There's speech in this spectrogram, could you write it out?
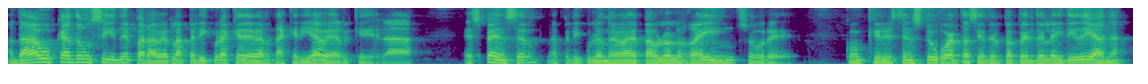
andaba buscando un cine para ver la película que de verdad quería ver, que era Spencer, la película nueva de Pablo Larraín sobre con Kristen Stewart haciendo el papel de Lady Diana.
